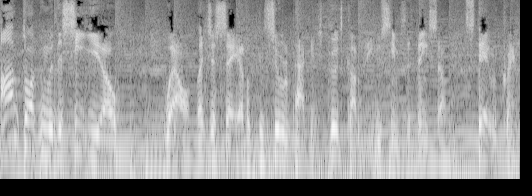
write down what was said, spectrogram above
I'm talking with the CEO, well, let's just say, of a consumer packaged goods company who seems to think so. Stay with Cramer.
